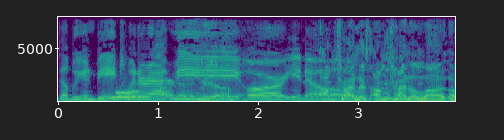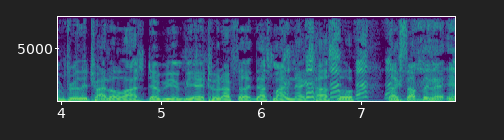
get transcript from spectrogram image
WNBA Twitter at me, Yeah. or you know, I'm trying to. I'm trying to launch. I'm really trying to launch WNBA Twitter. I feel like that's my next hustle. Like something that NBA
